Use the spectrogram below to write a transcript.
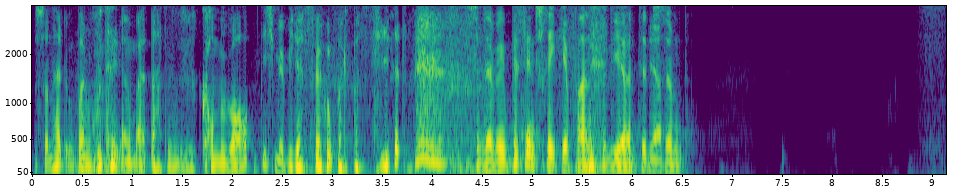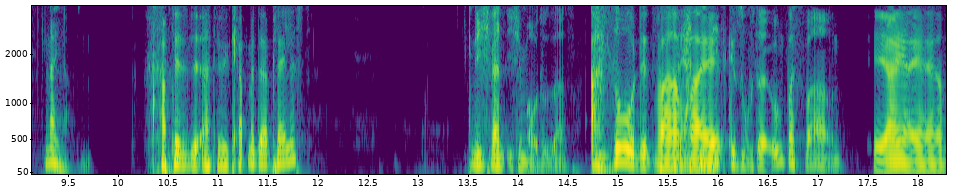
ist dann halt irgendwann runtergegangen, weil ich dachte, sie kommen überhaupt nicht mehr, wie das wäre irgendwas passiert. Stimmt, da bin ich ein bisschen schräg gefahren zu dir. Das Ja. stimmt. Naja, Habt ihr, hat ihr geklappt mit der Playlist? nicht während ich im Auto saß. Ach so, das war Er hat ein bei, Lied gesucht, da irgendwas war und, ja, ja, ja, ja.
